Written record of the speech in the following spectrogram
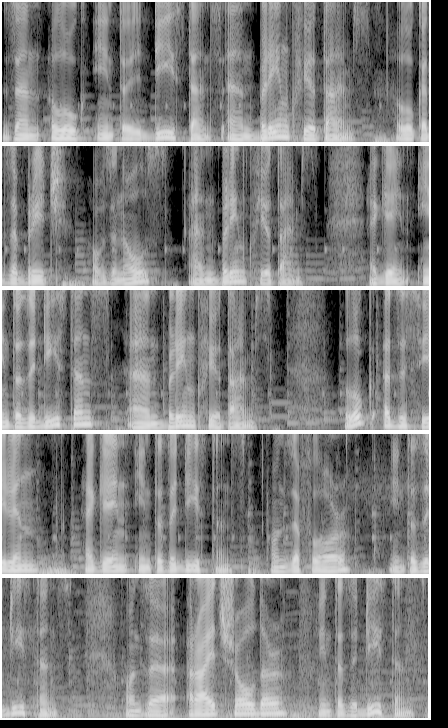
Then look into a distance and blink few times. Look at the bridge of the nose and blink few times. Again into the distance and blink few times. Look at the ceiling, again into the distance, on the floor, into the distance, on the right shoulder, into the distance,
